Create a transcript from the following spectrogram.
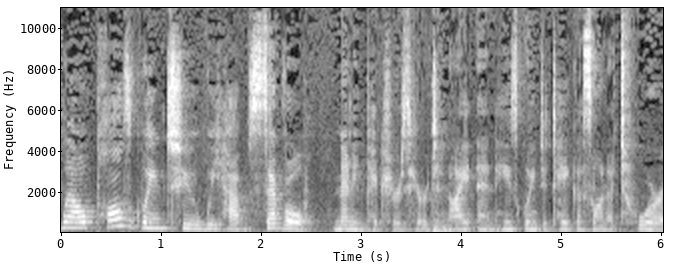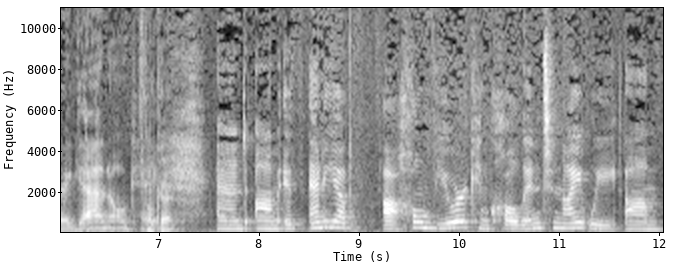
well, Paul's going to, we have several, many pictures here Mm-hmm. tonight, and he's going to take us on a tour again, okay? Okay. And um, if any of a home viewer can call in tonight, we, um,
